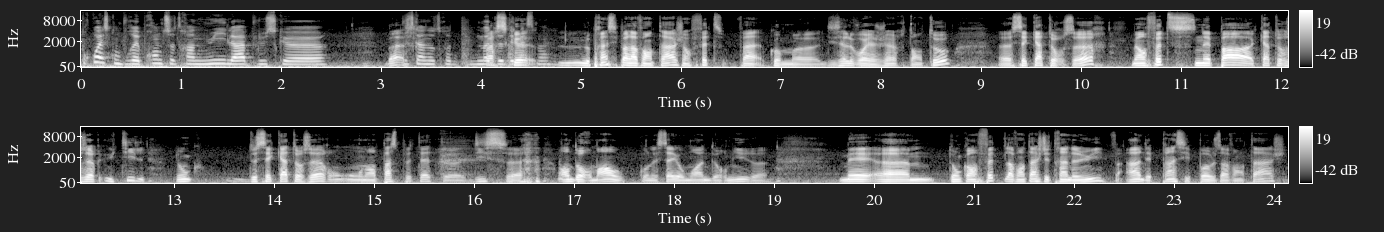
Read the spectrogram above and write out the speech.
Pourquoi est-ce qu'on pourrait prendre ce train de nuit là plus que Bah, autre mode Parce de que le principal avantage, en fait, comme euh, disait le voyageur tantôt, euh, c'est 14 heures. Mais en fait, ce n'est pas 14 heures utiles. Donc, de ces 14 heures, on, on en passe peut-être euh, 10 euh, en dormant ou qu'on essaye au moins de dormir. Mais donc, en fait, l'avantage des trains de nuit, un des principaux avantages,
